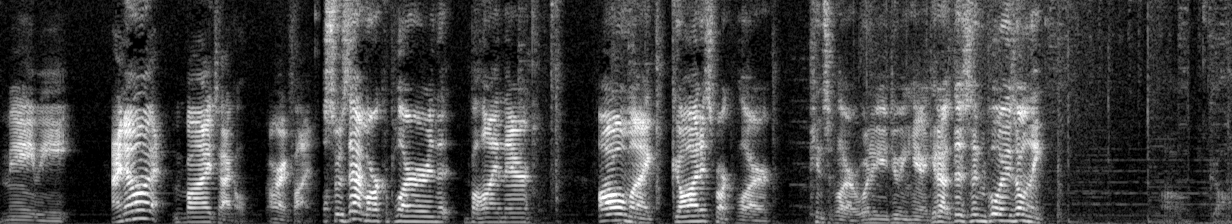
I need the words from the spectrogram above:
Maybe. I know it by tackle. Alright, fine. So is that Markiplier in the behind there? Oh my god, it's Markiplier. Kinsupplier, what are you doing here? Get out, this is employees only. Oh god.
